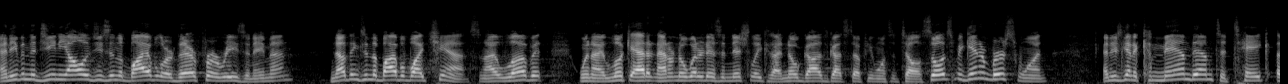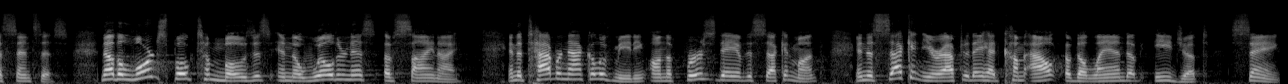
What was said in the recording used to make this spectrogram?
And even the genealogies in the Bible are there for a reason. Amen? Nothing's in the Bible by chance. And I love it when I look at it, and I don't know what it is initially because I know God's got stuff He wants to tell us. So let's begin in verse 1. And he's going to command them to take a census. Now, the Lord spoke to Moses in the wilderness of Sinai, in the tabernacle of meeting, on the first day of the second month, in the second year after they had come out of the land of Egypt, saying,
